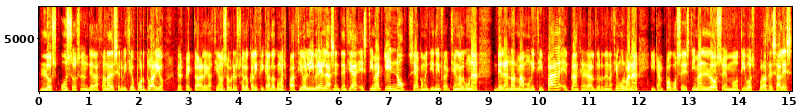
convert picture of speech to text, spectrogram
los usos de la zona de servicio portuario. Respecto a la alegación sobre el suelo calificado como espacio libre, la sentencia estima que no se ha cometido infracción alguna de la norma municipal, el Plan General de Ordenación Urbana y tampoco se estiman los motivos procesales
